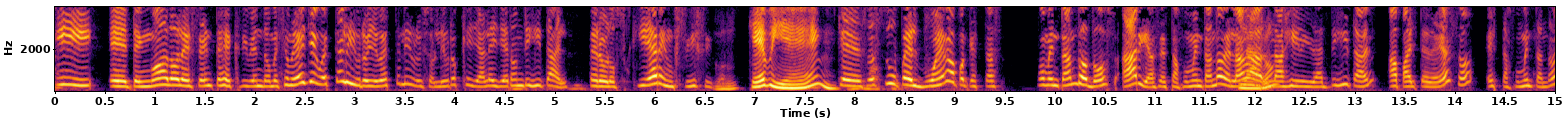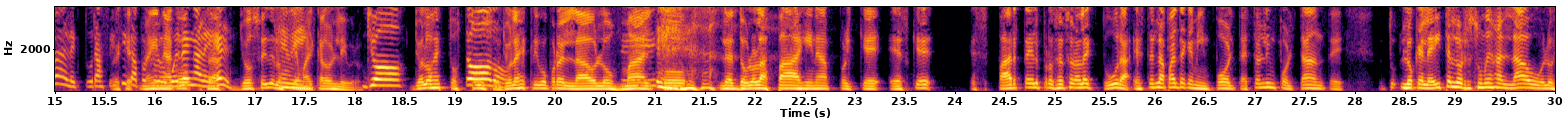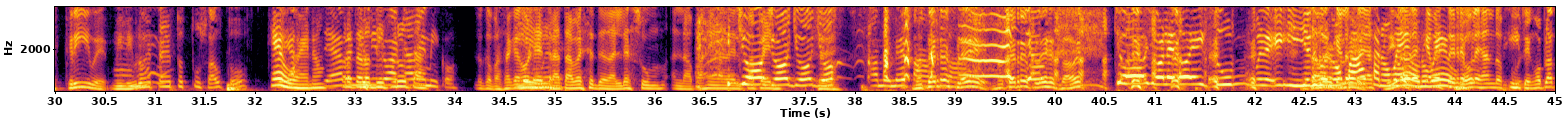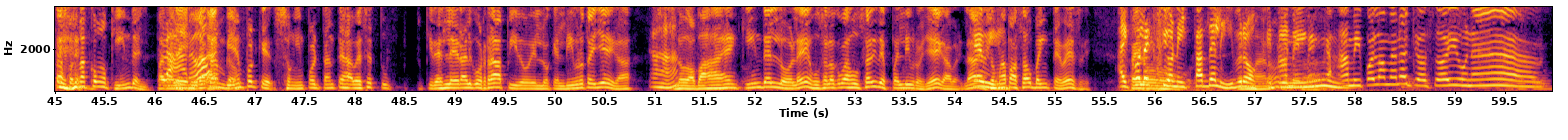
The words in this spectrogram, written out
y eh, tengo adolescentes escribiéndome, dicen, mira, llegó este libro, llegó este libro, y son libros que ya leyeron digital, pero los quieren físicos. Qué bien. Que eso es súper bueno porque estás fomentando dos áreas. Estás fomentando ¿verdad? La- Claro. La, agilidad digital. Aparte de eso, estás fomentando la lectura Pero es que física porque lo vuelven a o sea, leer. yo soy de los Qué que bien. marca los libros. Yo, Yo los estostuzo, yo les escribo por el lado, los Sí. marco, les doblo las páginas, porque es que es parte del proceso de la lectura. Esta es la parte que me importa, esto es lo importante. Tú- lo que leíste lo resumes al lado, lo escribes. Mis libros están estuzados todos. Qué llega- bueno. llega a Pero te los libro disfrutas. académico. Lo que pasa es que Bien. Jorge trata a veces de darle zoom en la página del Yo, papel. yo, yo, yo. A mí me pasa. No te reflejes, no te reflejes, ¿sabes? Yo, yo le doy zoom y yo digo, ¿Sabes no qué le pasa, no digo? veo, Es no que me veo. estoy Yo- reflejando y tengo plataformas como Kindle para Claro. también, porque son importantes. A veces tú quieres leer algo rápido y en lo que el libro te llega, Ajá. lo bajas en Kindle, lo lees, usas lo que vas a usar y después el libro llega, ¿verdad? Qué Eso bien. me ha pasado 20 veces. Hay Pero- coleccionistas de libros que hermano, A mí, me tienen... a mí por lo menos yo soy una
